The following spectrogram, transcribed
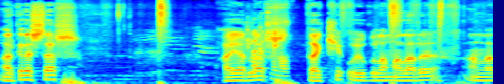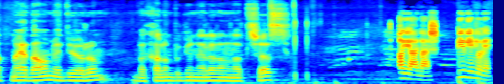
Arkadaşlar ayarlardaki uygulamaları anlatmaya devam ediyorum. Bakalım bugün neler anlatacağız. Ayarlar. Bir yeni öğe.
